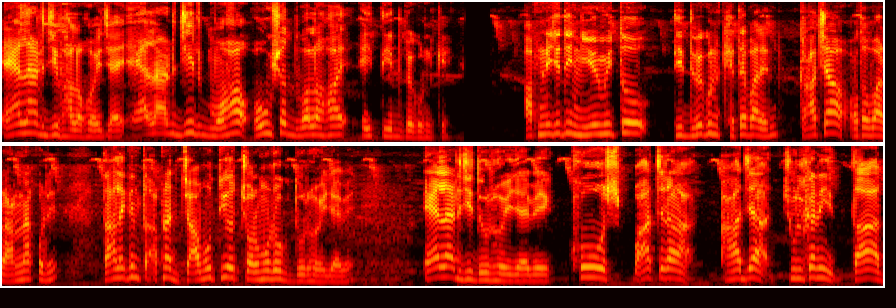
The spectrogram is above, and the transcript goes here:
অ্যালার্জি ভালো হয়ে যায়। অ্যালার্জির মহা ঔষধ বলা হয় এই তিত বেগুনকে। আপনি যদি নিয়মিত তিত বেগুন খেতে পারেন, কাঁচা অথবা রান্না করে, তাহলে কিন্তু আপনার যাবতীয় চর্মরোগ দূর হয়ে যাবে। অ্যালার্জি দূর হয়ে যাবে। খোস, পাচড়া হাজা চুলকানি, দাঁত,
